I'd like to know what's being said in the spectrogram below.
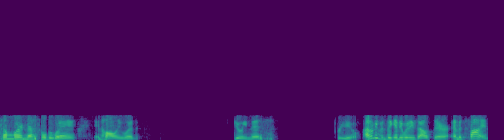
somewhere nestled away in Hollywood, doing this for you. I don't even think anybody's out there, and it's fine.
